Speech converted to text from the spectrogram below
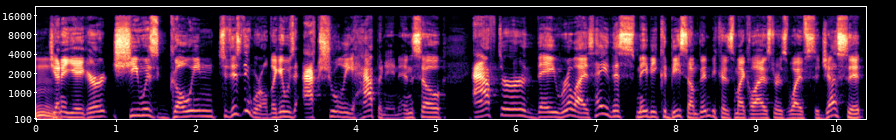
mm. Jeana Yeager, she was going to Disney World. Like it was actually happening. And so after they realized, hey, this maybe could be something because Michael Eisner's wife suggests it,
